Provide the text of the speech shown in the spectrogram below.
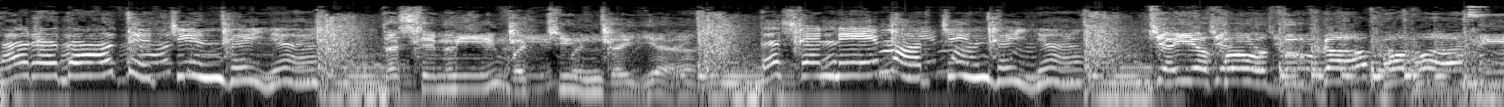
సరదా దశమి వచ్చిందయ్యా. దశనే మార్చిందయ్యా. జయ హో దుర్గా భవానీ.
